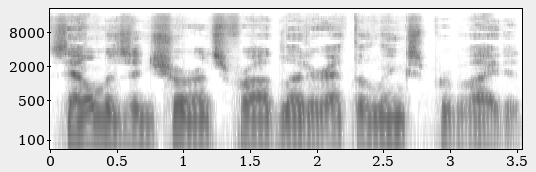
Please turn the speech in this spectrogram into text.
Zalma's insurance fraud letter at the links provided.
